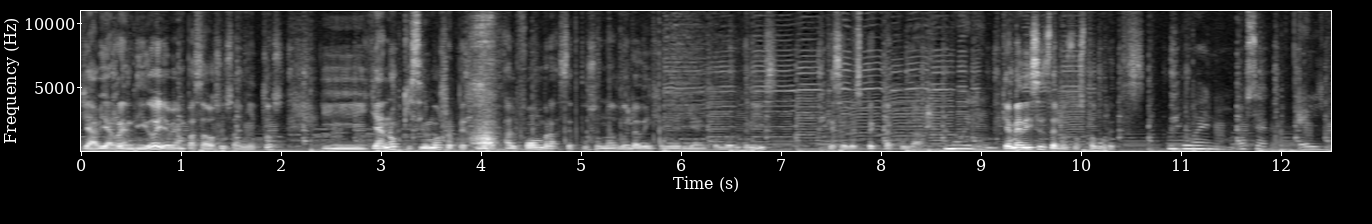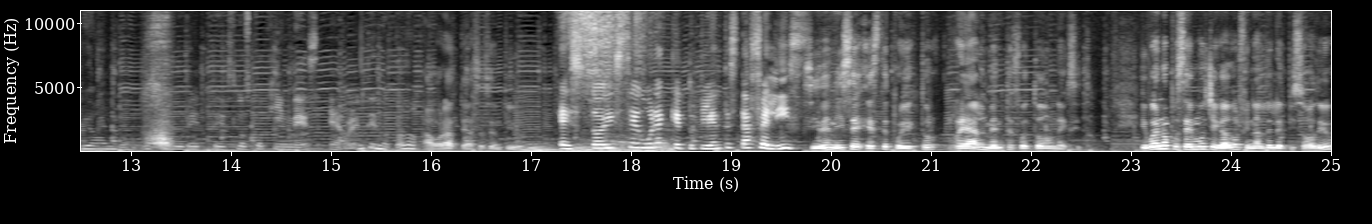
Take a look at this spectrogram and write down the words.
ya había rendido, ya habían pasado sus añitos y ya no quisimos repetir alfombra, se puso una duela de ingeniería en color gris que se ve espectacular. Muy lindo. ¿Qué me dices de los dos taburetes? Bueno, o sea, el biombo, los taburetes, los cojines, eh, ahora entiendo todo. Ahora te hace sentido. Estoy segura que tu cliente está feliz. Sí, Denise, este proyecto realmente fue todo un éxito. Y bueno, pues hemos llegado al final del episodio.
